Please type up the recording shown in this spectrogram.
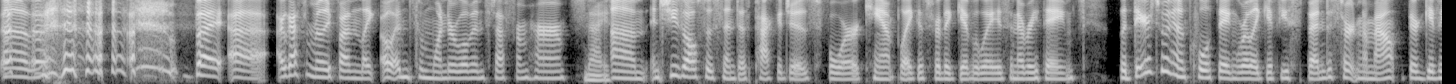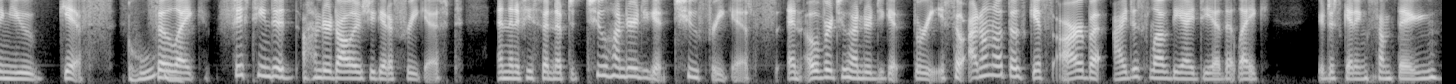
Um, but uh, I've got some really fun, like, oh, and some Wonder Woman stuff from her. Nice. Um, and she's also sent us packages for camp, like as for the giveaways and everything. But they're doing a cool thing where, like, if you spend a certain amount, they're giving you gifts. Ooh. So, like, fifteen to hundred dollars, you get a free gift, and then if you spend up to two hundred, you get two free gifts, and over two hundred, you get three. So I don't know what those gifts are, but I just love the idea that like you're just getting something,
